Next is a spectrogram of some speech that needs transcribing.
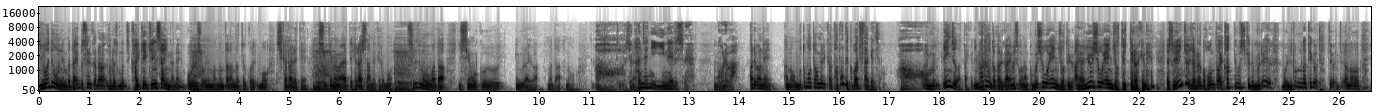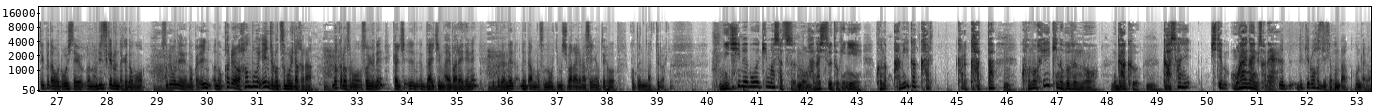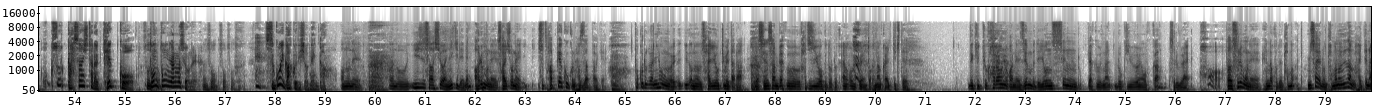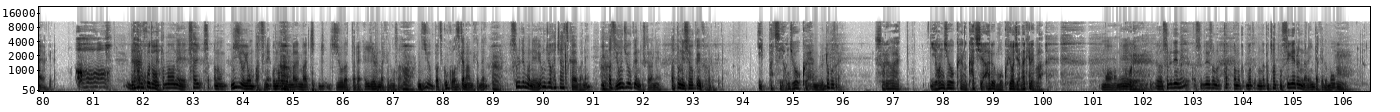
今でもね、まあ、だいぶそれから、それも会計検査院がね、防衛省にもなんだなんだってこう、もう叱られて、一生懸命やって減らしたんだけども、それでもまだ1000億円ぐらいは、まだ、あの、ああ、じゃあ完全にいいねですね。これは。あれはね、あの、もともとアメリカはタダで配ってたわけですよ。あ。あの援助だったけど、今でもだから外務省なんか無償援助という、あ、優勝援助って言ってるわけね。援助じゃなくて本当は買ってほしくて、無礼、もういろんな手が、手、あの、手札を浪して、あの、売りつけるんだけども、それをね、なんか、援あの、彼らは半分援助のつもりだから、だからその、そういうね、会代金前払いでね、でこれは値段値段もその納期も縛られませんよということになってるわけ。日米貿易摩擦の話するときに、このアメリカからから買った、この兵器の部分の額、合算してもらえないんですかね。でできるはずですよ、本来本来は。それ合算したら結構、トントンになりますよね。うんそうそうそうそう。すごい額でしょ、年間。あのね、あの、イージス・アショア2機でね、あれもね、最初ね、一つ800億のはずだったわけ。ところが日本があの採用を決めたら、いや1380億ドル、あ億円とかなんか言ってきて、で、結局払うのがね、全部で4664億か？それぐらい。ただそれもね、変なことで、弾ミサイルの弾の値段が入ってないわけ。ああ、でなるほどで。弾はね、最あの24発ね、同じ、まあまあ、地地上だったら入れるんだけどもさ、24発ごくわずかなんだけどね、それでもね、48発買えばね、1発40億円ですからね、あと2000億円かかるわけ。一発40億円。もうどことかい。それは40億円の価値ある目標じゃなければ、まあね。これ、それでね、それでそのかあの、まなんかちゃんと防げるんならいいんだけども、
